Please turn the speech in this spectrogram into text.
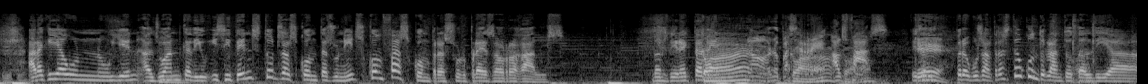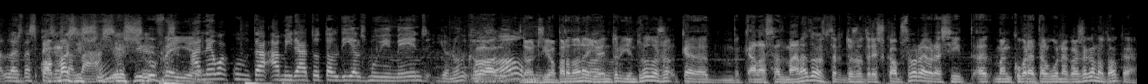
Sí, sí. Ara que hi ha un oient, el Joan, que diu i si tens tots els comptes units, com fas compres sorpresa o regals? Doncs directament, Clar, no, no passa clar, res, els clar. fas. És Què? a dir, però vosaltres esteu controlant tot el dia les despeses Home, del sí, banc? sí, Sí, sí que ho feia. Aneu a comptar, a mirar tot el dia els moviments? Jo no... Clar, jo, doncs jo, perdona, jo entro, jo entro dos, que, que a la setmana dos, dos o tres cops per veure si eh, m'han cobrat alguna cosa que no toca.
